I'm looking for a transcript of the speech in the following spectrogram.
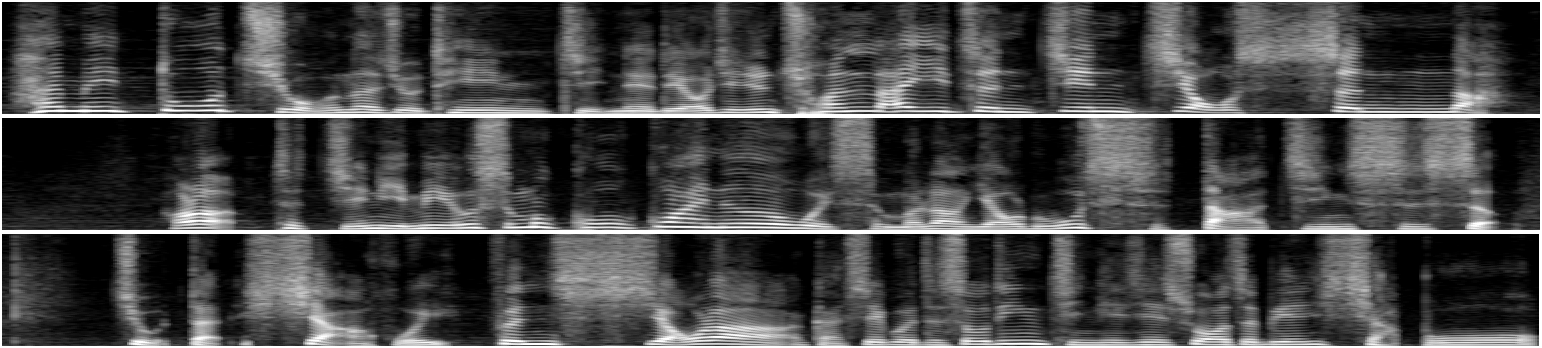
还没多久呢，就听井内的姚建军传来一阵尖叫声呐、啊！好了，这井里面有什么古怪呢？为什么让姚如此大惊失色？就待下回分晓啦！感谢各位的收听，今天先说到这边，下播。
